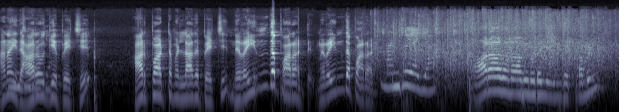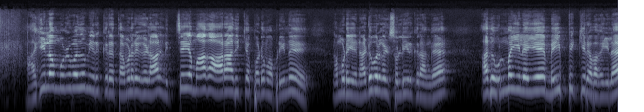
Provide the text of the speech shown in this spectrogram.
ஆனால் இது ஆரோக்கிய பேச்சு ஆர்ப்பாட்டம் இல்லாத பேச்சு நிறைந்த பாராட்டு நிறைந்த பாராட்டு. நன்றி ஐயா. ஆராதனாவினுடைய இந்த தமிழ் அகிலம் முழுவதும் இருக்கிற தமிழர்களால் நிச்சயமாக ஆராதிக்கப்படும் அப்படின்னு நம்முடைய நடுவர்கள் சொல்லியிருக்கிறாங்க. அது உண்மையிலேயே மெய்ப்பிக்கிற வகையில்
